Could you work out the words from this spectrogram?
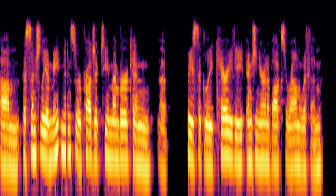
Um, essentially, a maintenance or project team member can uh, basically carry the engineer in a box around with them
